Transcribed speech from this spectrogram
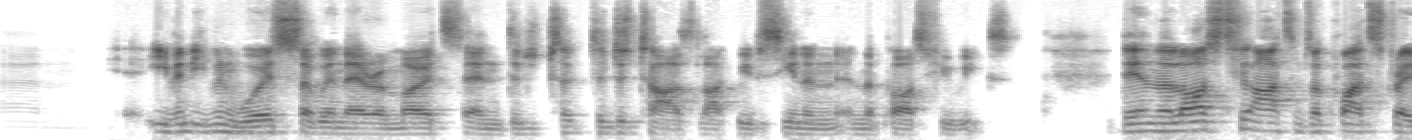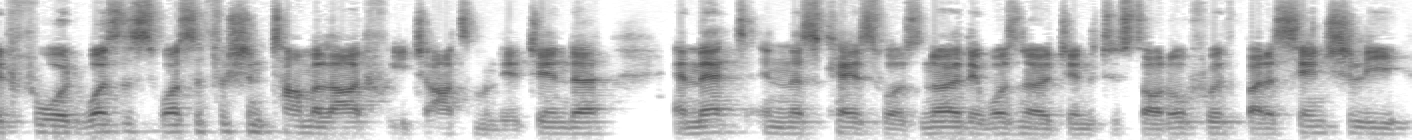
Um, even, even worse so when they're remote and digitized like we've seen in, in the past few weeks. Then the last two items are quite straightforward. Was this was sufficient time allowed for each item on the agenda? And that in this case was no, there was no agenda to start off with, but essentially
